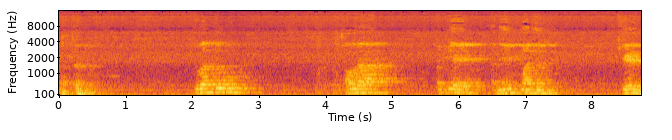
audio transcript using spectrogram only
ಕರ್ತವ್ಯ. ಇವತ್ತು ಅವರ ಬಗ್ಗೆ ಅನೇಕ ಬಾರಿ ಕೇಳಿ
